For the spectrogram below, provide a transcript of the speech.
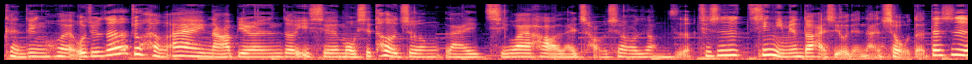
肯定会，我觉得就很爱拿别人的一些某些特征来起外号、来嘲笑这样子，其实心里面都还是有点难受的。但是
